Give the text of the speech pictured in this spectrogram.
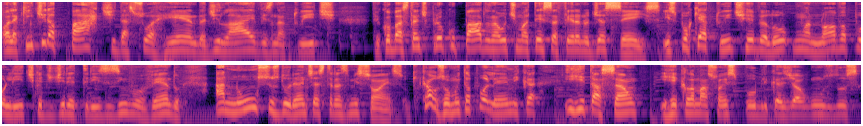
Olha, quem tira parte da sua renda de lives na Twitch ficou bastante preocupado na última terça-feira, no dia 6. Isso porque a Twitch revelou uma nova política de diretrizes envolvendo anúncios durante as transmissões, o que causou muita polêmica, irritação e reclamações públicas de alguns dos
